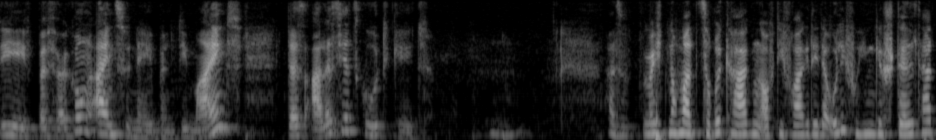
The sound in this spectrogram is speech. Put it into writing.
die Bevölkerung einzunebeln, die meint, dass alles jetzt gut geht. Also ich möchte nochmal zurückhaken auf die Frage, die der Uli vorhin gestellt hat.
